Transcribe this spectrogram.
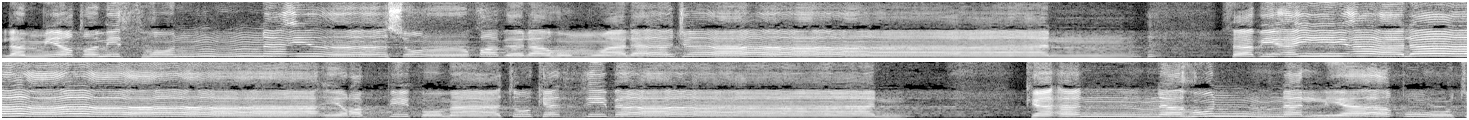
لم يطمثهن إنس قبلهم ولا جان. فبأي آلاء ربكما تكذبان؟ كأنهن الياقوت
